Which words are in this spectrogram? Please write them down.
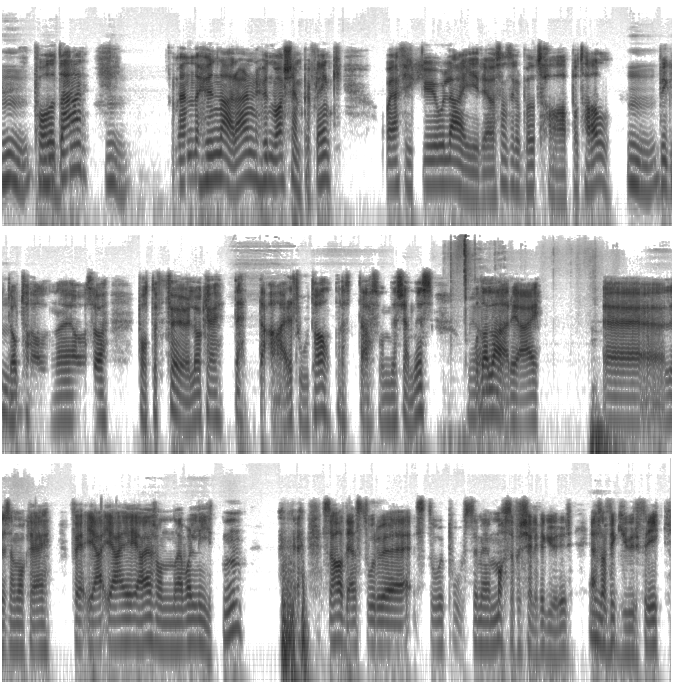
Mm. på dette her. Mm. Men hun læreren, hun var kjempeflink. Og jeg fikk jo leire og sånn, sikkert på å ta på tall. Mm. Bygde opp tallene og så på en måte føle ok, dette er et totall. Det, det er sånn det kjennes. Ja, Og da lærer jeg eh, liksom ok For jeg, jeg, jeg er sånn når jeg var liten, så hadde jeg en stor, eh, stor pose med masse forskjellige figurer. Jeg er sånn Mm. figurfrik.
